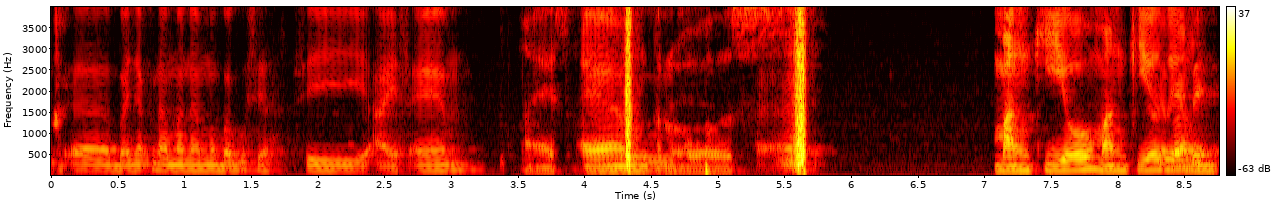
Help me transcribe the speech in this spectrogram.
uh, banyak nama-nama bagus ya si ASM ASM terus, terus Mangkio, Mangkio tuh yang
